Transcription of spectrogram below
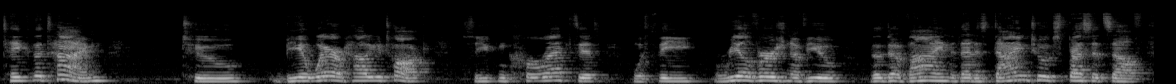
take the time to be aware of how you talk so you can correct it with the real version of you, the divine that is dying to express itself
